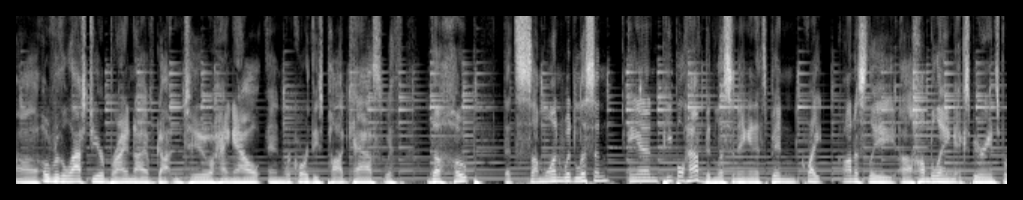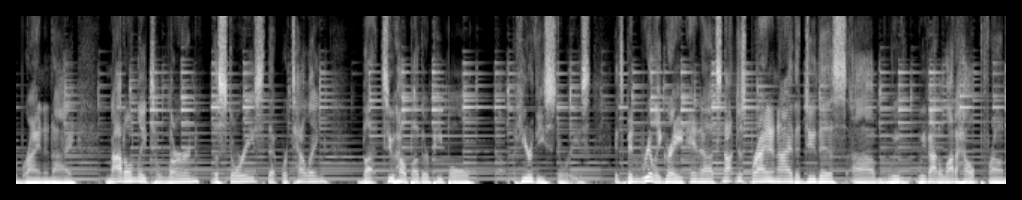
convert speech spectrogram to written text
Uh, over the last year, Brian and I have gotten to hang out and record these podcasts with the hope that someone would listen, and people have been listening, and it's been quite honestly a humbling experience for Brian and I, not only to learn the stories that we're telling, but to help other people hear these stories. It's been really great and uh, it's not just brian and i that do this. Um, we've, we've had a lot of help from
